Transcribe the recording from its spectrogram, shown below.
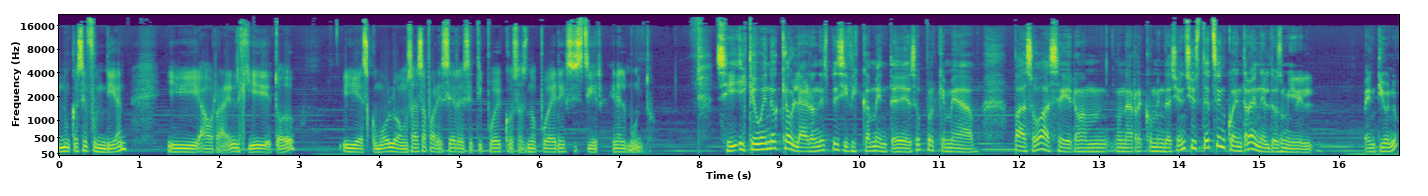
nunca se fundían y ahorrar energía y de todo. Y es como lo vamos a desaparecer. Ese tipo de cosas no pueden existir en el mundo. Sí, y qué bueno que hablaron específicamente de eso porque me da paso a hacer um, una recomendación. Si usted se encuentra en el 2021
